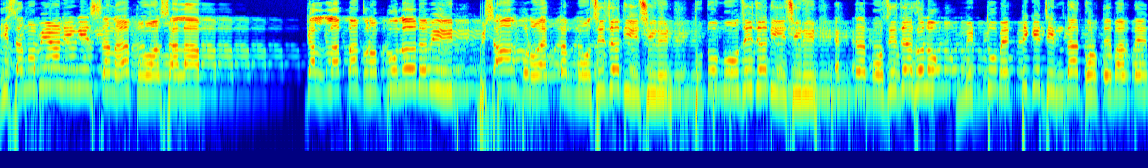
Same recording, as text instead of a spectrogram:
ঈসা নবী ওয়াস সালাম। দুটো একটা মৃত্যু ব্যক্তিকে জিন্দা করতে পারতেন।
